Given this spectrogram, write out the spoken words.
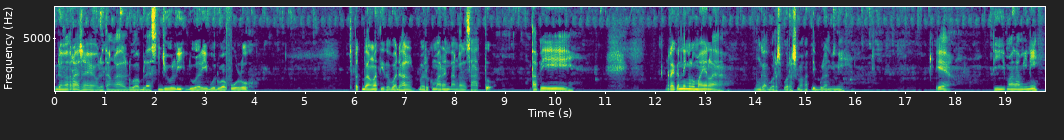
udah gak kerasa ya, udah tanggal 12 Juli 2020. Cepet banget gitu, padahal baru kemarin tanggal 1 Tapi rekening lumayan lah, nggak boros-boros banget di bulan ini. Iya, yeah. di malam ini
